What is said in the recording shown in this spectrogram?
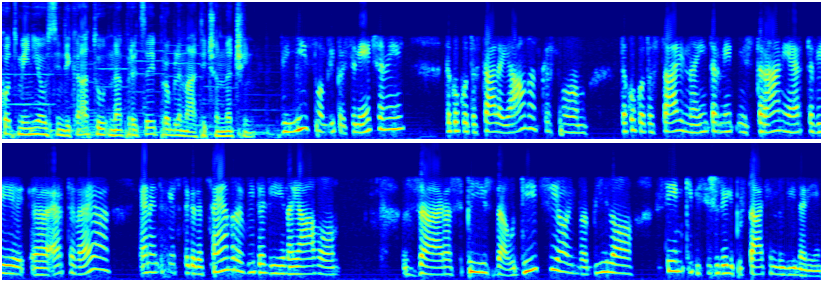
kot menijo v sindikatu, na precej problematičen način. Mi smo bili presenečeni, tako kot ostala javnost, ker smo tako kot ostali na internetni strani RTV, eh, RTV-ja 31. decembra videli najavo za razpis za audicijo in vabilo vsem, ki bi si želeli postati novinarji.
